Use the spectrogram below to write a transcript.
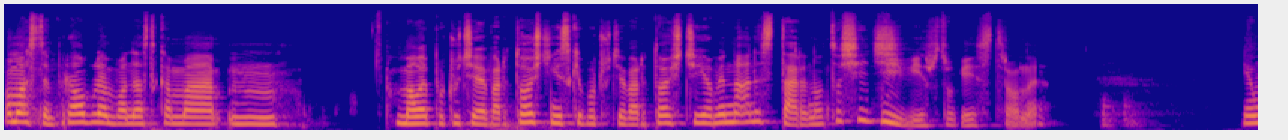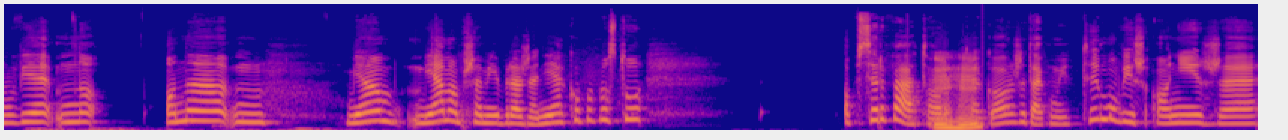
on ma z tym problem, bo Nastka ma mm, małe poczucie wartości, niskie poczucie wartości. Ja mówię, no ale stary, no co się dziwisz z drugiej strony? Ja mówię, no ona, mm, miałam, ja mam przynajmniej wrażenie, jako po prostu obserwator Mhm. tego, że tak, mówi, ty mówisz o niej, że,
